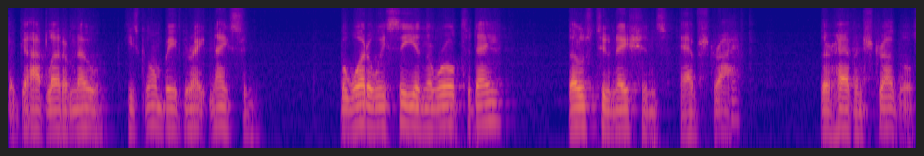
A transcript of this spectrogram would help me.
But God let him know he's going to be a great nation. But what do we see in the world today? Those two nations have strife. They're having struggles.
